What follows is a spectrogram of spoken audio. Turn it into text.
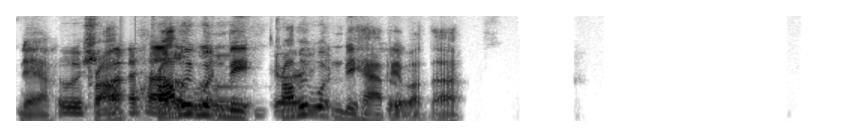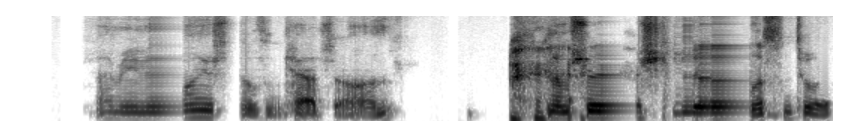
Yeah. I prob- I had probably wouldn't be probably wouldn't be happy about that. I mean, she doesn't catch on. And I'm sure she doesn't listen to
